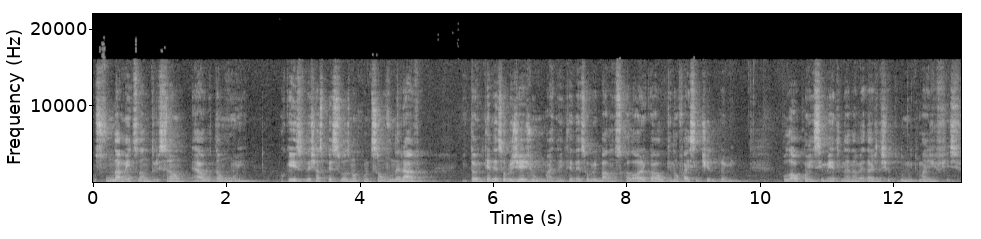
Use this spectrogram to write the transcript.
os fundamentos da nutrição é algo tão ruim, porque isso deixa as pessoas numa condição vulnerável. Então entender sobre jejum, mas não entender sobre balanço calórico é algo que não faz sentido para mim. Pular o conhecimento, né, na verdade, deixa tudo muito mais difícil.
